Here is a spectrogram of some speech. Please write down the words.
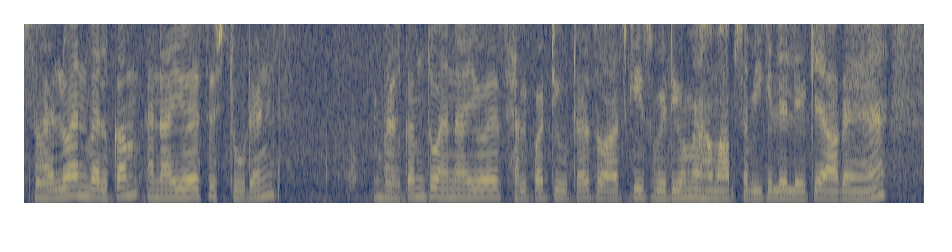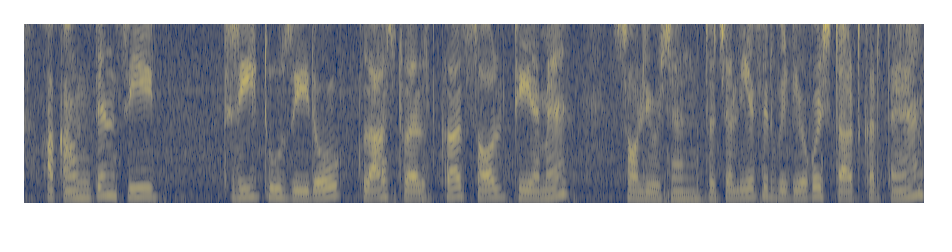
So hello and welcome N I O S students welcome to N I O S helper tutor तो आज की इस वीडियो में हम आप सभी के लिए लेके आ गए हैं accountancy three two zero class twelfth का solve T M A solution तो चलिए फिर वीडियो को स्टार्ट करते हैं।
